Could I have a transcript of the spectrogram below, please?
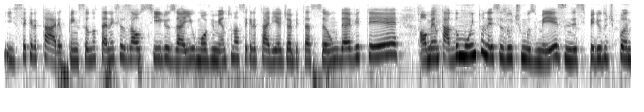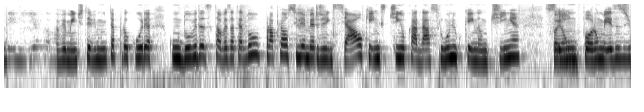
E secretária, pensando até nesses auxílios aí, o movimento na Secretaria de Habitação deve ter aumentado muito nesses últimos meses, nesse período de pandemia, provavelmente teve muita procura com dúvidas, talvez até do próprio auxílio emergencial, quem tinha o cadastro único, quem não tinha. Foi um, foram meses de,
